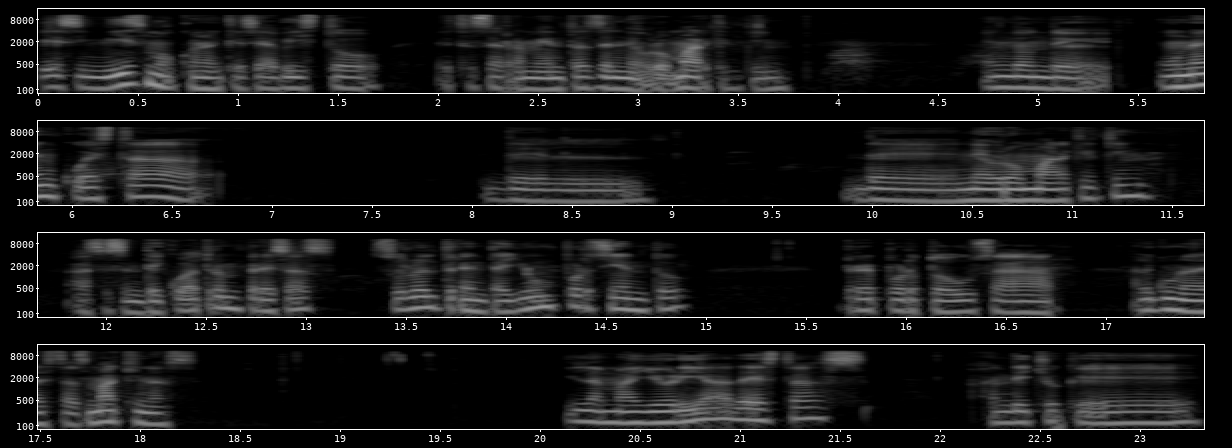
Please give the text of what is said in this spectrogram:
pesimismo con el que se ha visto estas herramientas del neuromarketing, en donde una encuesta del, de neuromarketing a 64 empresas, solo el 31% reportó usar alguna de estas máquinas. Y la mayoría de estas han dicho que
